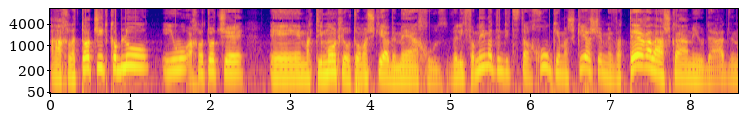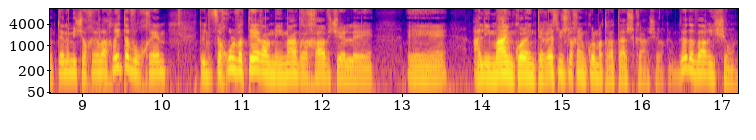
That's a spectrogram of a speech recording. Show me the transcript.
ההחלטות שיתקבלו יהיו החלטות שמתאימות לאותו משקיע ב-100%. ולפעמים אתם תצטרכו כמשקיע שמוותר על ההשקעה המיודעת ונותן למישהו אחר להחליט עבורכם, אתם תצטרכו לוותר על מימד רחב של אה, אה, הלימה עם כל האינטרסים שלכם, עם כל מטרת ההשקעה שלכם. זה דבר ראשון.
